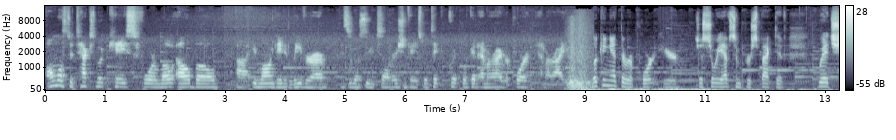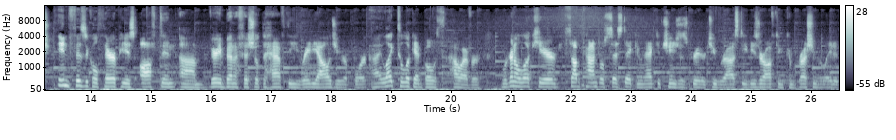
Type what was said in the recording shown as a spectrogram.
almost a textbook case for low elbow uh, elongated lever arm as he goes through the acceleration phase. We'll take a quick look at MRI report, MRI. Looking at the report here, just so we have some perspective, which in physical therapy is often um, very beneficial to have the radiology report. I like to look at both, however. We're going to look here, subchondral cystic and reactive changes greater tuberosity. These are often compression related.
